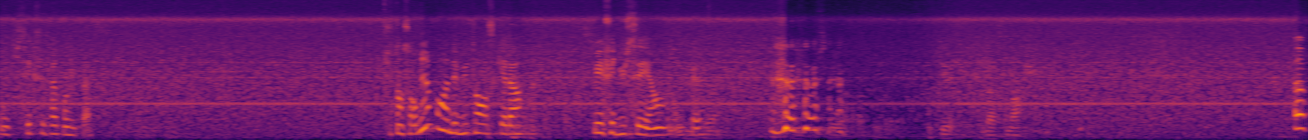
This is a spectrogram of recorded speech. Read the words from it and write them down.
donc il sait que c'est ça qu'on lui passe. Tu t'en sors bien pour un débutant en ce cas-là Lui, il fait du C, hein, donc... euh, ok, là ça marche. Hop.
